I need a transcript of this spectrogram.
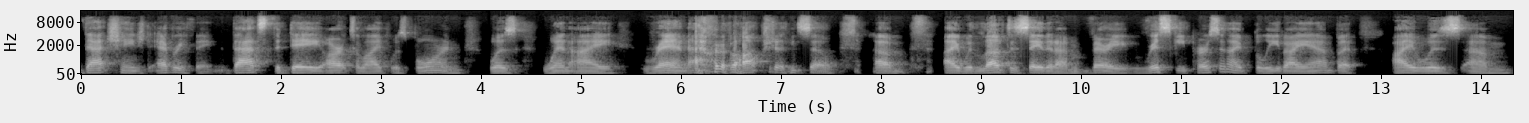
that changed everything. That's the day Art2Life was born. Was when I ran out of options. So um, I would love to say that I'm a very risky person. I believe I am, but I was um,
